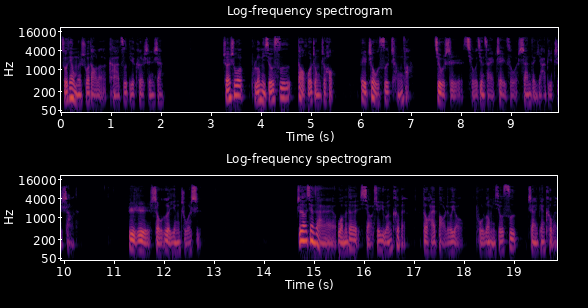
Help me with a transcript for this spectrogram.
昨天我们说到了卡兹别克神山，传说普罗米修斯盗火种之后被宙斯惩罚，就是囚禁在这座山的崖壁之上的，日日受恶鹰啄食。直到现在，我们的小学语文课本都还保留有普罗米修斯这样一篇课文。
